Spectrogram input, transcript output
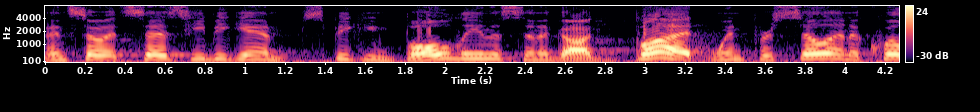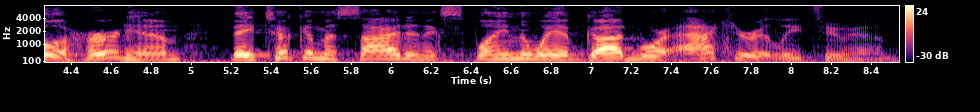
And so it says he began speaking boldly in the synagogue, but when Priscilla and Aquila heard him, they took him aside and explained the way of God more accurately to him.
